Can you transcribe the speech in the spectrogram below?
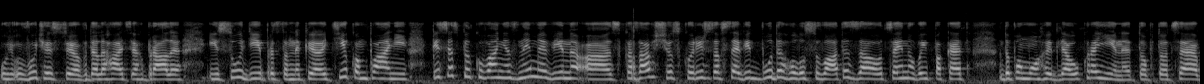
в, участь в делегаціях брали і судді, і представники it компаній. Після спілкування з ними він сказав, що скоріш за все він буде голосувати за оцей новий пакет допомоги для України. Тобто, це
